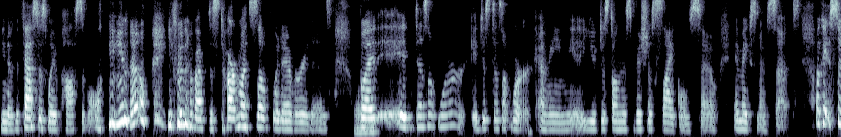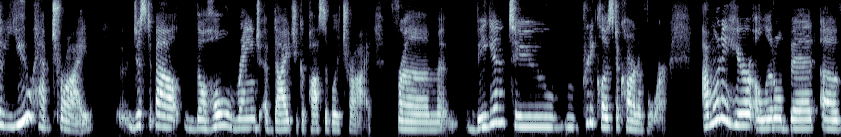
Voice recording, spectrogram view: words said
you know the fastest way possible you know even if i have to starve myself whatever it is. But it doesn't work. It just doesn't work. I mean you're just on this vicious cycle so it makes no sense. Okay so you have tried just about the whole range of diets you could possibly try from vegan to pretty close to carnivore. I want to hear a little bit of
